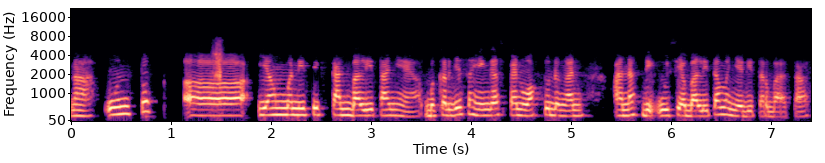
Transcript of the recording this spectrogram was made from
Nah, untuk uh, yang menitipkan balitanya ya, bekerja sehingga spend waktu dengan anak di usia balita menjadi terbatas.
